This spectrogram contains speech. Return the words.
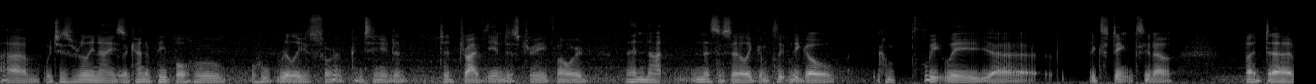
um, which is really nice. The kind of people who, who really sort of continue to, to drive the industry forward and not necessarily completely go completely uh, extinct, you know. But, uh,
